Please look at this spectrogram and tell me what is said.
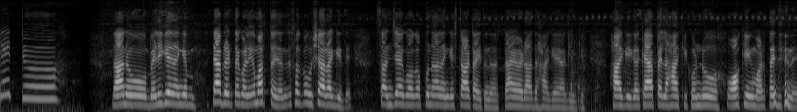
ಕಿಟ್ಟು. ನಾನು ಬೆಳಿಗ್ಗೆ ನನಗೆ ಟ್ಯಾಬ್ಲೆಟ್ ತಗೊಳ್ಳಿ ಮರ್ತಾ ಇದೆ ಅಂದರೆ ಸ್ವಲ್ಪ ಹುಷಾರಾಗಿದೆ. ಸಂಜೆ ಆಗುವಾಗ ಪುನಃ ನನಗೆ ಸ್ಟಾರ್ಟ್ ಆಯಿತು ನಾನು ಟಯರ್ಡ್ ಆದ ಹಾಗೆ ಆಗಲಿಕ್ಕೆ. ಹಾಗೀಗ ಈಗ ಕ್ಯಾಪ್ ಎಲ್ಲ ಹಾಕಿಕೊಂಡು ವಾಕಿಂಗ್ ಮಾಡ್ತಾ ಇದ್ದೇನೆ.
